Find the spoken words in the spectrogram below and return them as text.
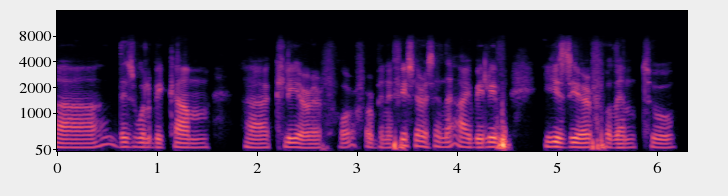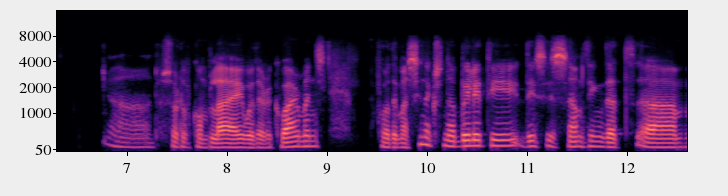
uh, this will become uh, clearer for, for beneficiaries and I believe easier for them to, uh, to sort of comply with the requirements. For the machine actionability, this is something that um,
